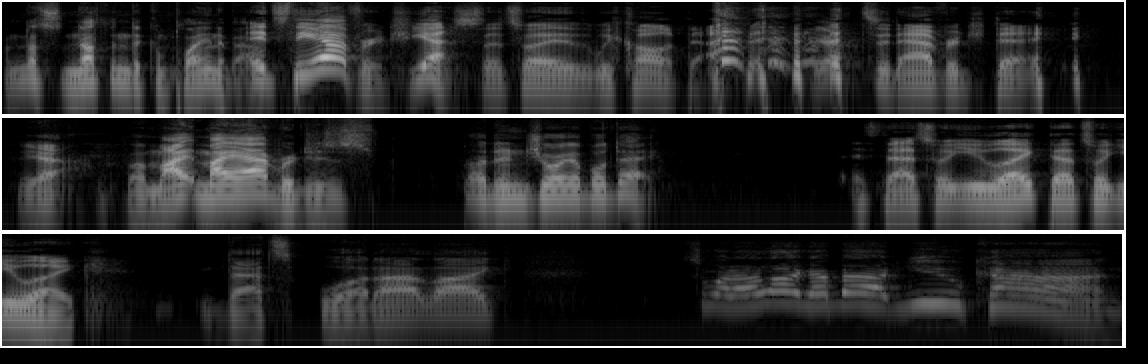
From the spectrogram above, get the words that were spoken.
That's nothing to complain about. It's the average. Yes, that's why we call it that. Yeah. it's an average day. yeah, but my my average is an enjoyable day. If that's what you like, that's what you like. That's what I like. That's what I like about UConn.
